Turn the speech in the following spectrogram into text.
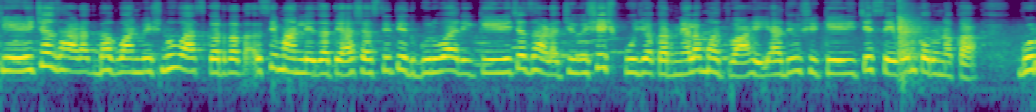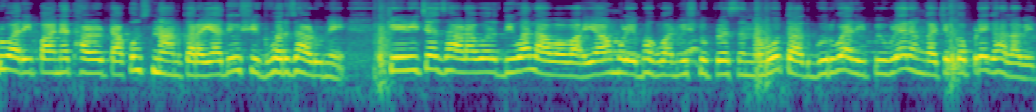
केळीच्या झाडात भगवान विष्णू वास करतात असे मानले जाते. अशा स्थितीत गुरुवारी केळीच्या झाडाची विशेष पूजा करण्याला महत्त्व आहे. या दिवशी केळीचे सेवन करू नका. गुरुवारी पाण्यात हळद टाकून स्नान करा. या दिवशी घर झाडू नये. केळीच्या झाडावर दिवा लावावा. यामुळे भगवान विष्णू प्रसन्न होतात. गुरुवारी पिवळ्या रंगाचे कपडे घालावेत.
